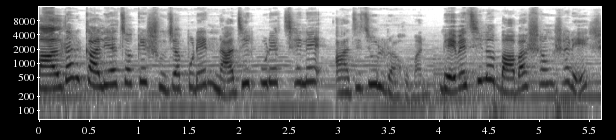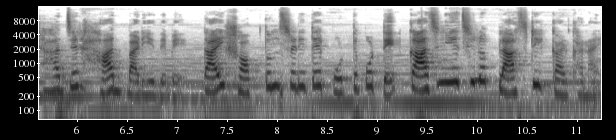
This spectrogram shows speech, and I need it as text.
মালদার কালিয়াচকের সুজাপুরের নাজিরপুরের ছেলে আজিজুল রহমান ভেবেছিল বাবার সংসারে সাহায্যের হাত বাড়িয়ে দেবে। তাই সপ্তম শ্রেণীতে পড়তে পড়তে কাজ নিয়েছিল প্লাস্টিক কারখানায়।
